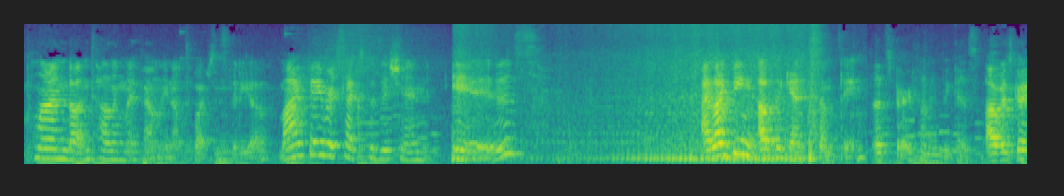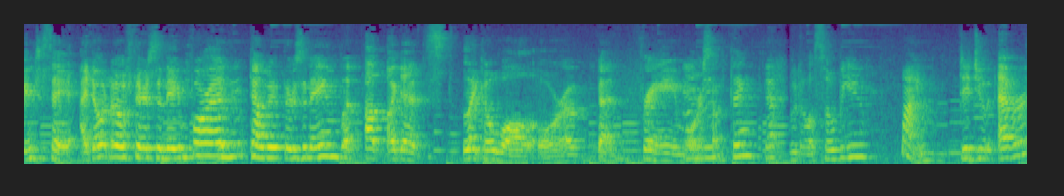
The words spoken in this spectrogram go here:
planned on telling my family not to watch this video. My favorite sex position is I like being up against something. That's very funny because I was going to say, I don't know if there's a name for it. Mm-hmm. Tell me if there's a name, but up against like a wall or a bed frame or Mhm. something Yep. would also be mine. Did you ever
